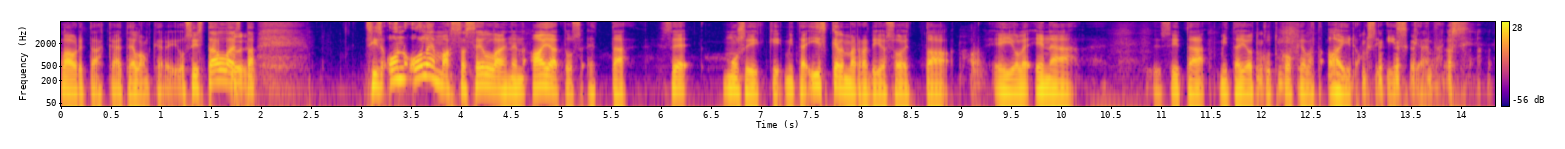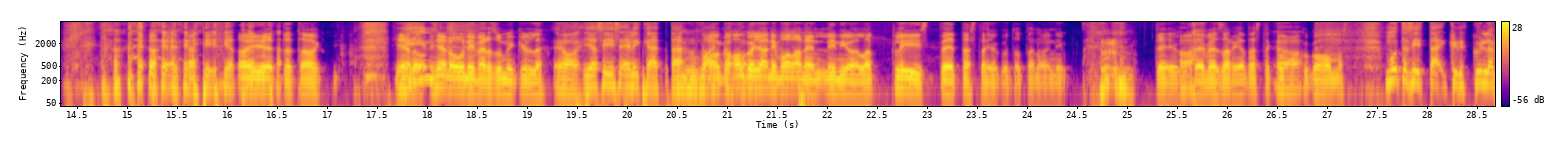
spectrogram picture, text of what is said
Lauri Tähkä ja Telonkerjuu. Siis tällaista, siis on olemassa sellainen ajatus, että se musiikki, mitä Iskelmäradio soittaa, ei ole enää sitä, mitä jotkut kokevat aidoksi iskelmäksi. Ai että, tämä on hieno, Niin. hieno universumi kyllä. Joo, ja siis eli että Vaikka... Onko, onko Jani Volanen linjoilla? Please, tee tästä joku, tota noin, niin, tee joku TV-sarja tästä koko, koko hommasta. Mutta siis tä, kyllä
